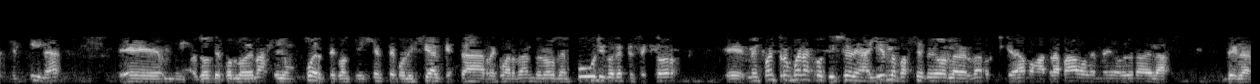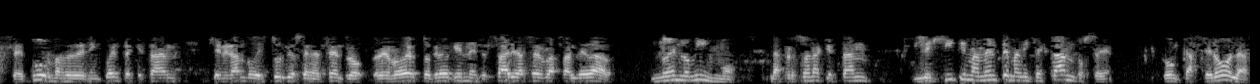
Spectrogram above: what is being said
Argentina, eh, donde por lo demás hay un fuerte contingente policial que está resguardando el orden público en este sector. me encuentro en buenas condiciones. Ayer lo pasé peor, la verdad, porque quedamos atrapados en medio de una de las de las turbas de delincuentes que están generando disturbios en el centro. Roberto, creo que es necesario hacer la salvedad. No es lo mismo las personas que están legítimamente manifestándose con cacerolas,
